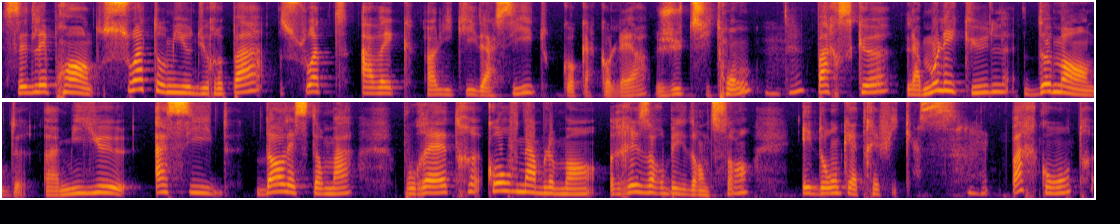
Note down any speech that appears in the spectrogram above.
c'est de les prendre soit au milieu du repas, soit avec un liquide acide, Coca-Cola, jus de citron, parce que la molécule demande un milieu acide dans l'estomac pour être convenablement résorbée dans le sang et donc être efficace. Par contre,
